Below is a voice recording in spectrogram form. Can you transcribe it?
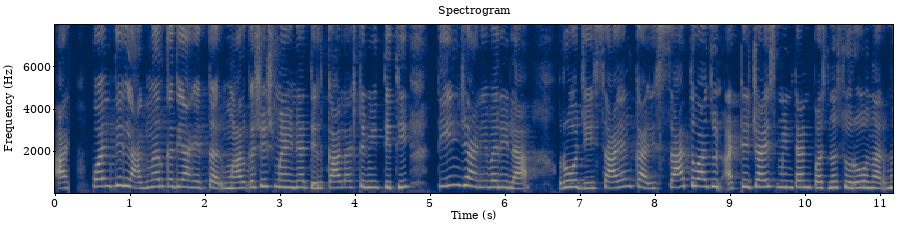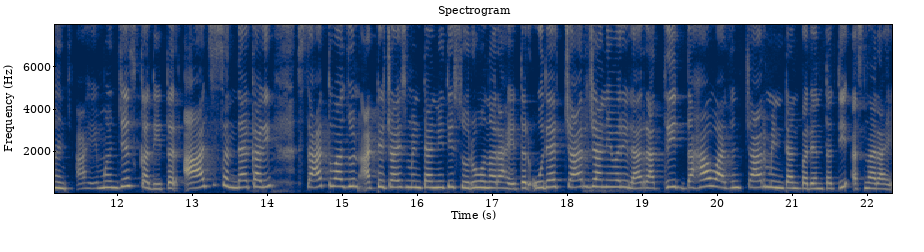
आहे. पण ती लागणार कधी आहे? तर मार्गशीर्ष महिन्यातील कालाष्टमी तिथी तीन जानेवारीला रोजी सायंकाळी सात वाजून अठ्ठेचाळीस मिनिटांपासून सुरू होणार म्हण आहे. म्हणजेच कधी? तर आज संध्याकाळी सात वाजून अठ्ठेचाळीस मिनिटांनी ती सुरू होणार आहे. तर उद्या चार जानेवारीला रात्री दहा वाजून चार मिनिटांपर्यंत ती असणार आहे.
